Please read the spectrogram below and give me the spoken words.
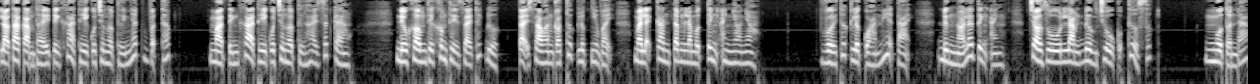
lão ta cảm thấy tính khả thi của trường hợp thứ nhất vẫn thấp, mà tính khả thi của trường hợp thứ hai rất cao. Nếu không thì không thể giải thích được tại sao hắn có thực lực như vậy mà lại can tâm là một tinh anh nho nhỏ. Với thực lực của hắn hiện tại, đừng nói là tình anh, cho dù làm đường chủ cũng thử sức. Ngô Tuấn đáp.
